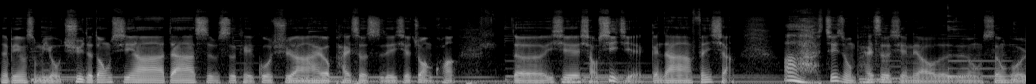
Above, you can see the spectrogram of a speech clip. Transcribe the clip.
那边有什么有趣的东西啊，大家是不是可以过去啊？还有拍摄时的一些状况的一些小细节跟大家分享。啊，这种拍摄闲聊的这种生活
